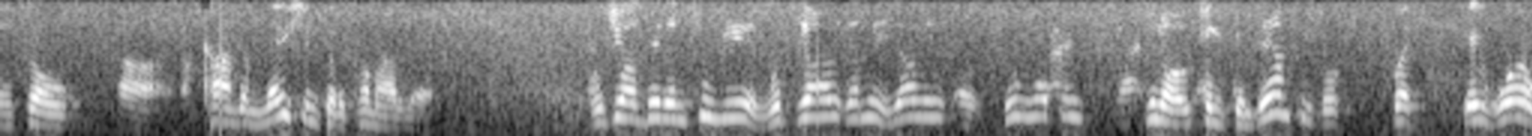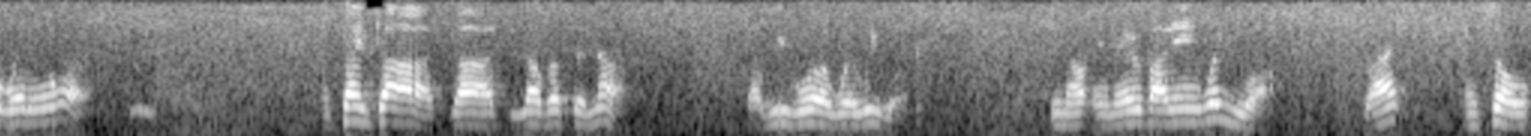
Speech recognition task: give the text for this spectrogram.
and so uh, condemnation could have come out of that. What y'all did in two years? What y'all? I mean, y'all didn't uh, do nothing. You know, to condemn people, but they were where they were. And thank God, God loved us enough that we were where we were. You know, and everybody ain't where you are, right? And so,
